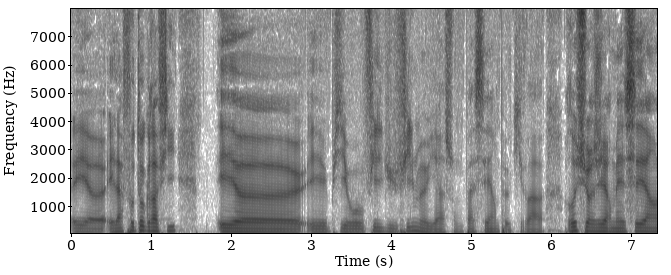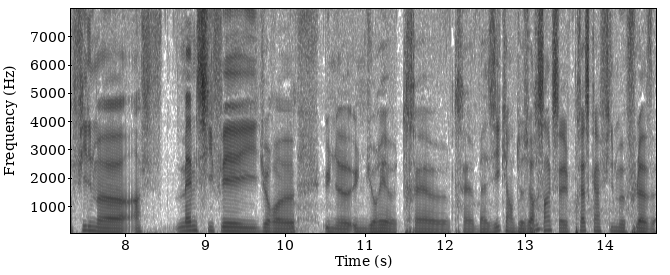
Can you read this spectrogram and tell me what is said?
et, euh, et la photographie. Et, euh, et puis au fil du film, il y a son passé un peu qui va ressurgir. Mais c'est un film, un même s'il fait, il dure euh, une, une durée euh, très, euh, très basique, hein, 2h05, c'est presque un film fleuve.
